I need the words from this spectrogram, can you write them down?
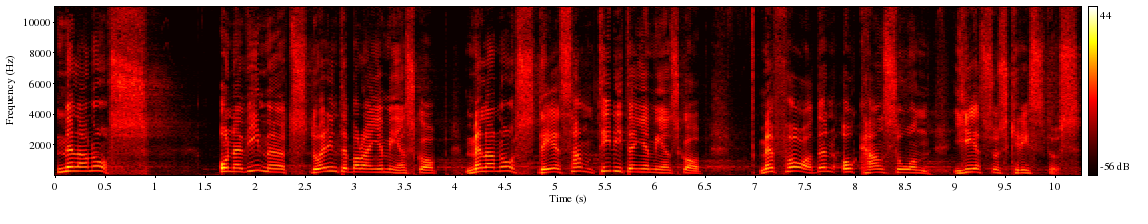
mellan oss och när vi möts, då är det inte bara en gemenskap mellan oss, det är samtidigt en gemenskap med Fadern och hans son Jesus Kristus.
